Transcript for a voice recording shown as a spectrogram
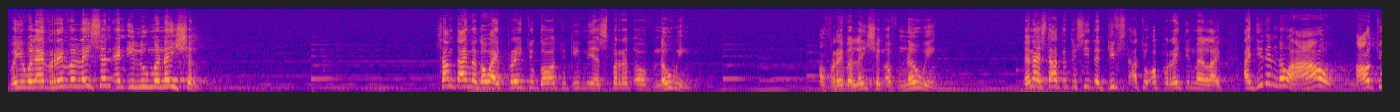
where you will have revelation and illumination. Some time ago, I prayed to God to give me a spirit of knowing, of revelation, of knowing. Then I started to see the gifts start to operate in my life. I didn't know how, how to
